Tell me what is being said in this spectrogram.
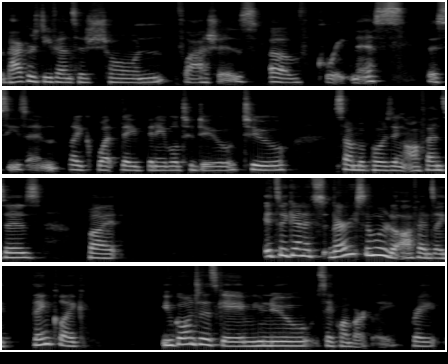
the Packers defense has shown flashes of greatness this season, like what they've been able to do to some opposing offenses. But it's again, it's very similar to offense. I think like you go into this game, you knew Saquon Barkley, right?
